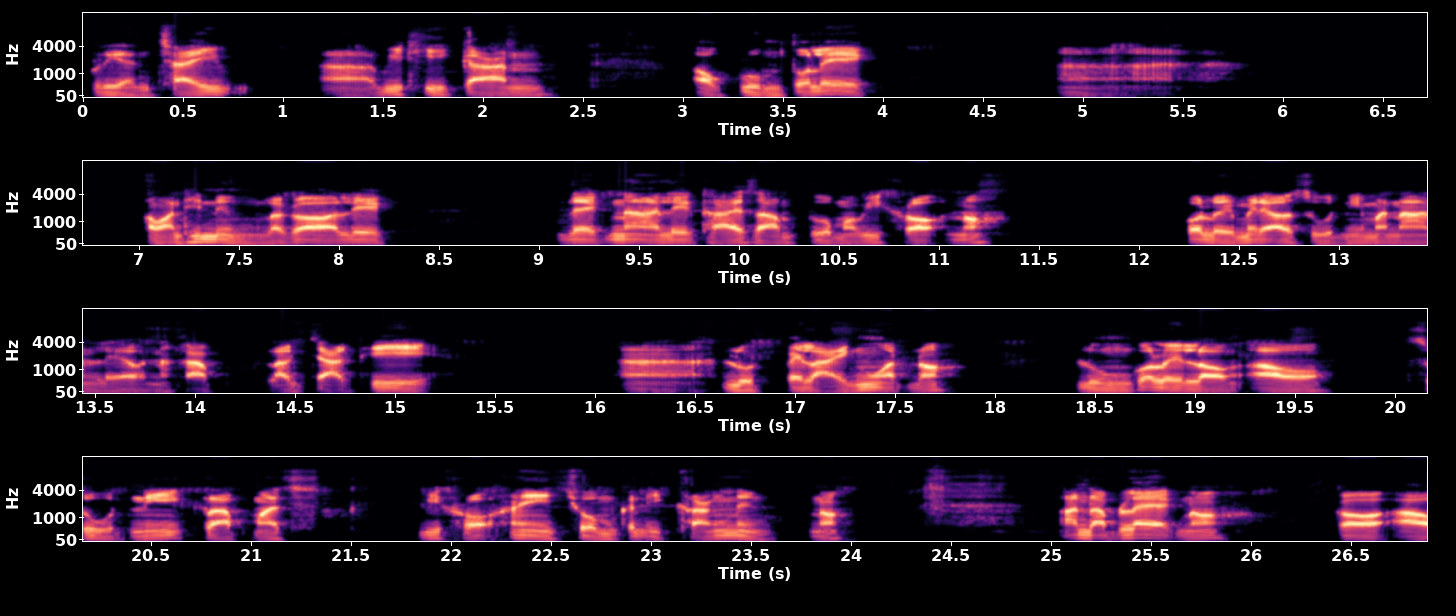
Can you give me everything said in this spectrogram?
เปลี่ยนใช้วิธีการเอากลุ่มตัวเลขอ่ารางวัลที่หนึ่งแล้วก็เลขเลขหน้าเลขท้ายสามตัวมาวิเคราะห์เนาะก็เลยไม่ได้เอาสูตรนี้มานานแล้วนะครับ หลังจากที่อ่าหลุดไปหลายงวดเนาะ ลุงก็เลยลองเอาสูตรนี้กลับมาวิเคราะห์ให้ชมกันอีกครั้งหนึ่งเนาะอันดับแรกเนาะก็เอา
